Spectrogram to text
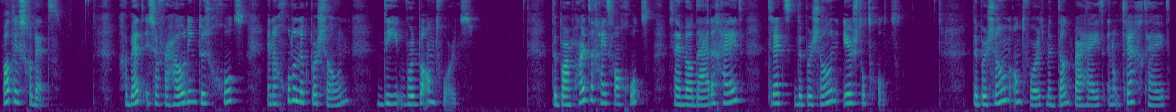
Wat is gebed? Gebed is een verhouding tussen God en een goddelijk persoon die wordt beantwoord. De barmhartigheid van God, zijn weldadigheid, trekt de persoon eerst tot God. De persoon antwoordt met dankbaarheid en oprechtheid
